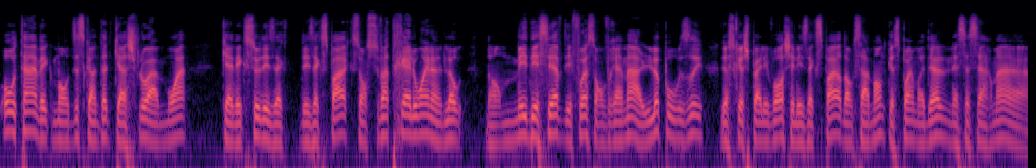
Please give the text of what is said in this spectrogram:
autant avec mon discounted cash flow à moi qu'avec ceux des, experts qui sont souvent très loin l'un de l'autre. Donc mes DCF des fois sont vraiment à l'opposé de ce que je peux aller voir chez les experts. Donc ça montre que c'est pas un modèle nécessairement euh,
